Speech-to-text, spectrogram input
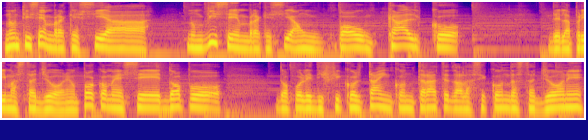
Non ti sembra che sia. Non vi sembra che sia un po' un calco della prima stagione? Un po' come se dopo, dopo le difficoltà incontrate dalla seconda stagione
